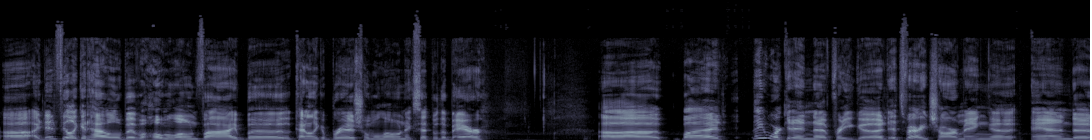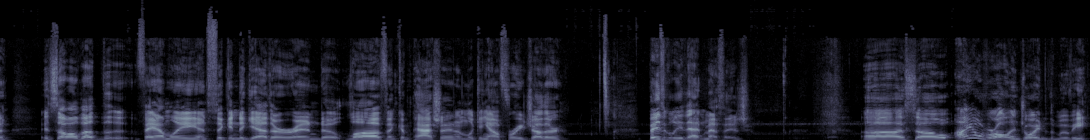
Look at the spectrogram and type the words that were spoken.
Uh, I did feel like it had a little bit of a Home Alone vibe, uh, kind of like a British Home Alone, except with a bear. Uh, but they work it in uh, pretty good. It's very charming, and it's all about the family and sticking together and love and compassion and looking out for each other. Basically, that message. Uh, so I overall enjoyed the movie.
